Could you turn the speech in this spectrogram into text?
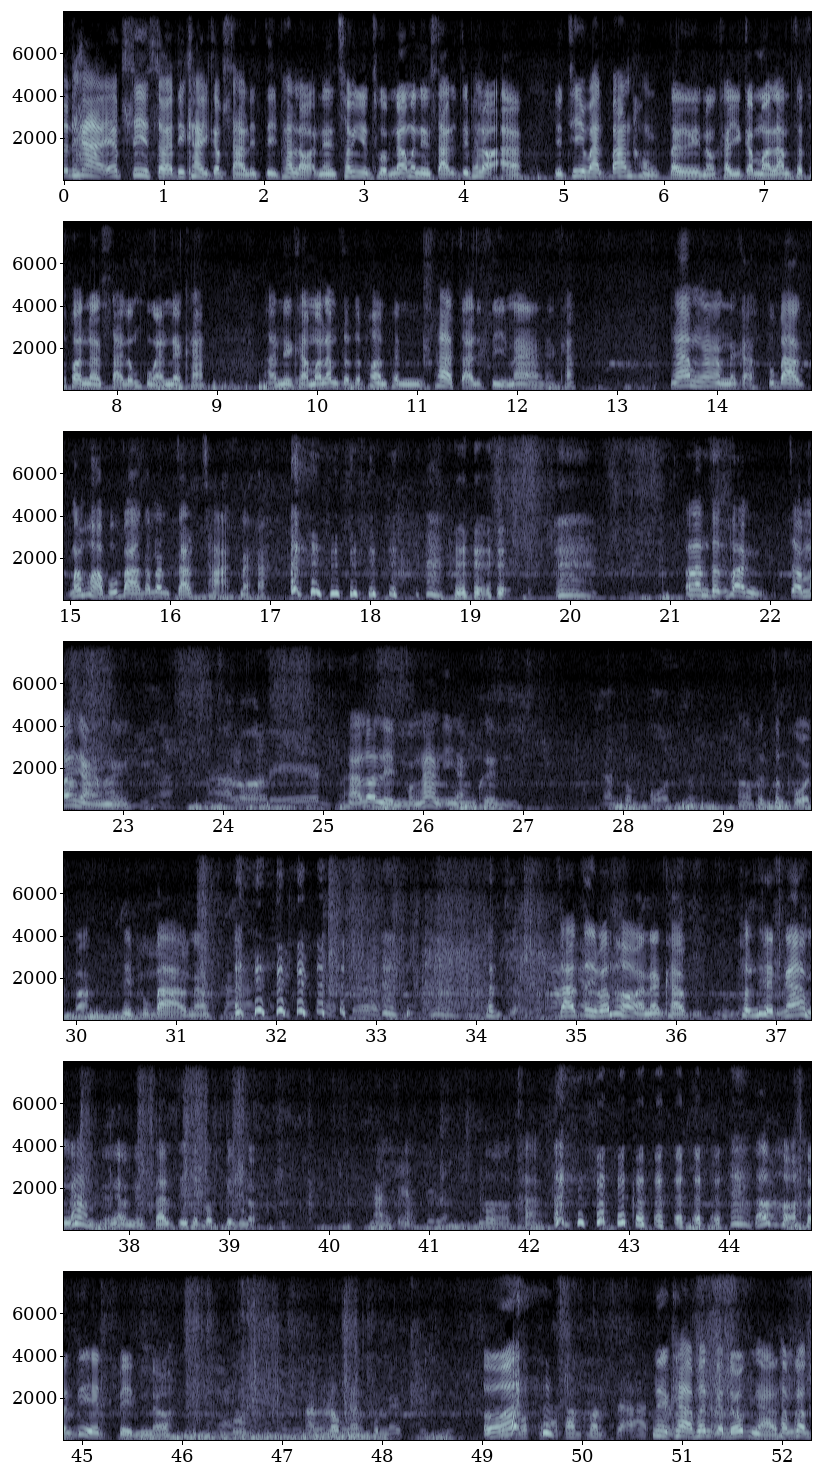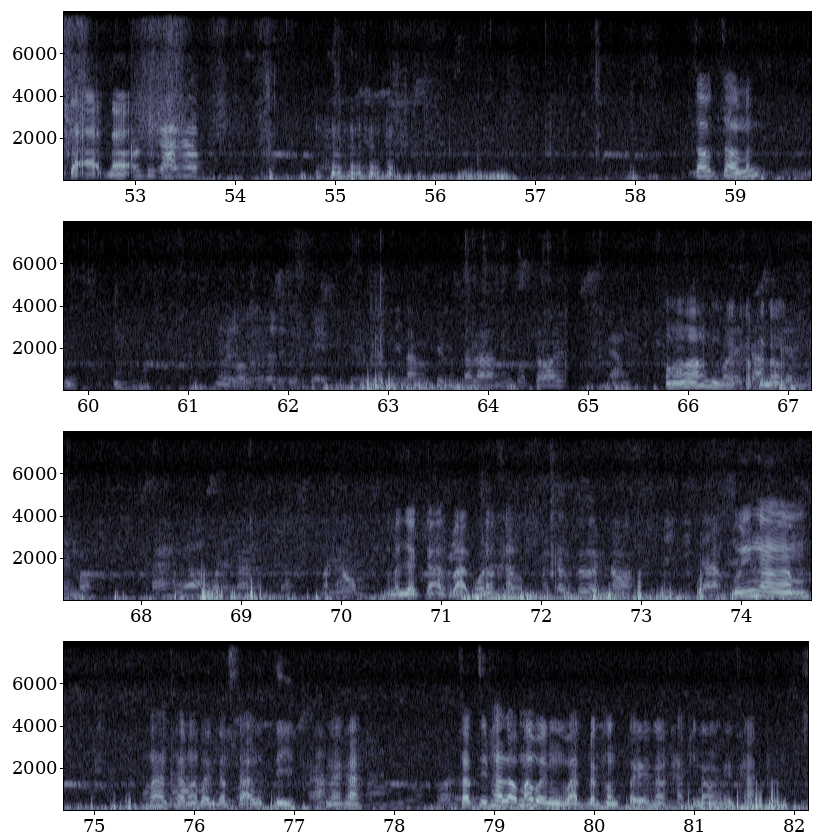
วัสดีค่ะ FC สวัสดีค่ะอยู่กับสาวลิติพะเลาะในช่อง YouTube เนาะวันนี้สาวลิติพะเลาะอะอยู่ที่วัดบ้านของเตยเนาะค่ะอยู่กับหมอลำสัตพรน่ะสายลมหวนนะคะอันนี้ค่ะหมอลำสัตพรเพิ่นพาสาวลิติมานะคะงามงามๆนะคะผู้บ่าวเมื่อพอผู้บ่าวกำลังจัดฉากนะคะหมอลำสัตพรจะมาอย่างหนึ่งหารอเลนหาล้อเล่นบ่งานอีหยังเพิ่น งานต้มโพดจนอ๋อเพิ่นสมโพธิบ่นี่ผู้บ่าวเนาะตายเออเพิ่นสาวตีมาพอนะครับเพิ่นเฮ็ดงามงามเดี๋ยวนี้สาวตีเฮ็ดบ่เป็นหรอกนัดเป็นที่ละบ่ค่ะมาพอเพิ่นก็เฮ็ดเป็นเนาะบุญหันลงนั่นฝุ่นเลยโอ้พบหาตามก้อนสะอาดนี่ค่ะเพิ่นกระดกหญ้าทำความสะอาดเนาะ ต้องพิการครับเจ้าเจ้ามันเพื่อนที่นั่งเต็มตารางนี่บ่จอยอ๋อนี่แหละครับพี่น้องเส้นเห็นบ่มันนุ่มบรรยากาศวัดเนาะครับมันกลางคืนเนาะดีจิจังสวยงามมากค่ะมาเบิ่งกับสาวลิตีนะคะสับสิพาเรามาเบิ่งวัดบันท้องเตยเนาะค่ะพี่น้องนี่ค่ะ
